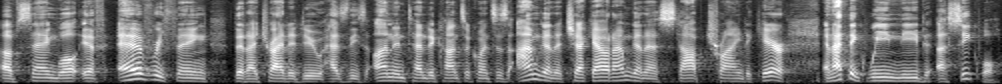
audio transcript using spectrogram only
of saying, well, if everything that I try to do has these unintended consequences, I'm going to check out, I'm going to stop trying to care. And I think we need a sequel.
